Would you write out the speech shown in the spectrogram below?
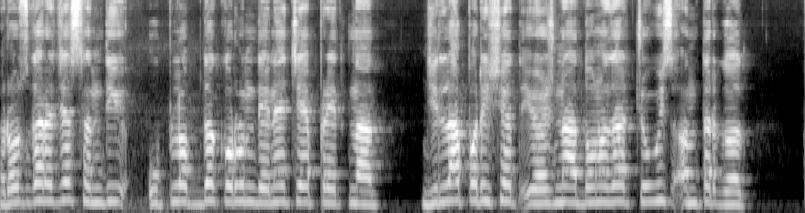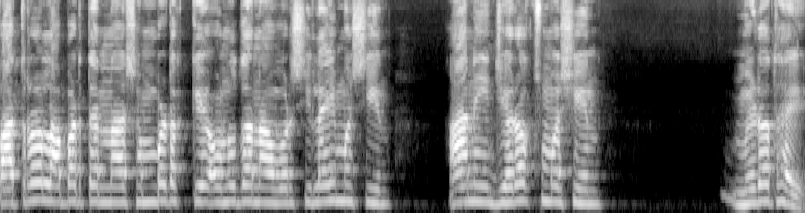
रोजगाराच्या संधी उपलब्ध करून देण्याच्या प्रयत्नात जिल्हा परिषद योजना दोन हजार चोवीस अंतर्गत पात्र लाभार्थ्यांना शंभर टक्के अनुदानावर शिलाई मशीन आणि झेरॉक्स मशीन मिळत आहे.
